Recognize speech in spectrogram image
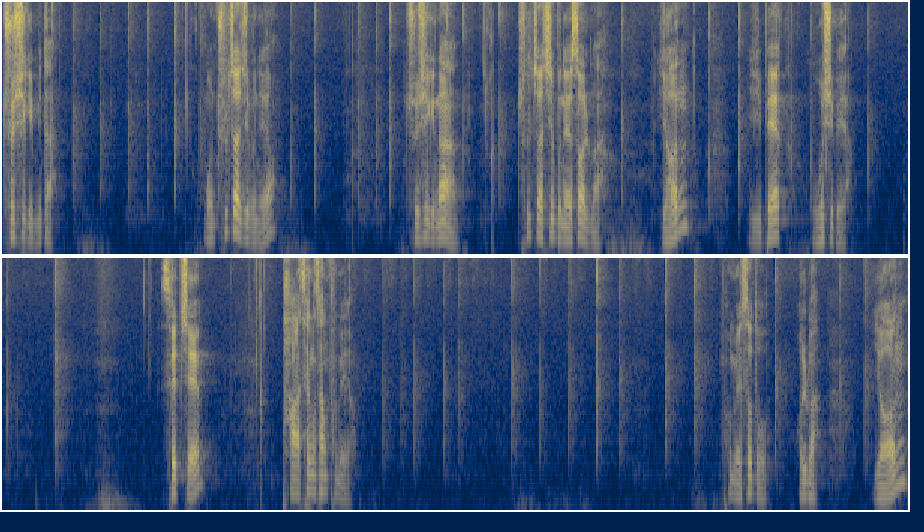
주식입니다. 이건 출자 지분이에요? 주식이나 출자 지분에서 얼마? 연 250이에요. 셋째, 파생상품이에요. 폼에서도 얼마? 연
